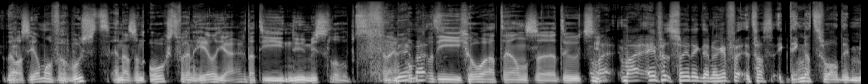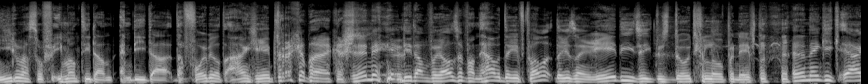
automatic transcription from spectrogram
dat was helemaal verwoest. En dat is een oogst voor een heel jaar dat hij nu misloopt. En dat Nee, komt maar- die Goa-trans uh, dudes. Maar, maar even, sorry dat ik daar nog even... Het was, ik denk dat het Demir was of iemand die dan... En die dat, dat voorbeeld aangreep. Teruggebruikers. Nee, nee, die dan vooral zei van... Ja, maar er, heeft wel, er is een ree die zich dus doodgelopen heeft. En dan denk ik... Ja,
